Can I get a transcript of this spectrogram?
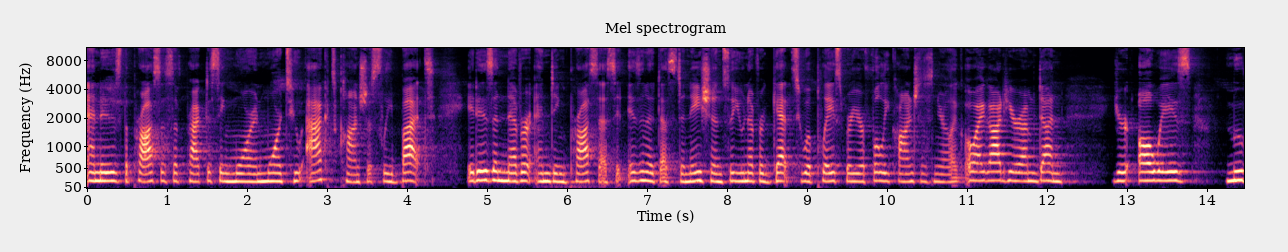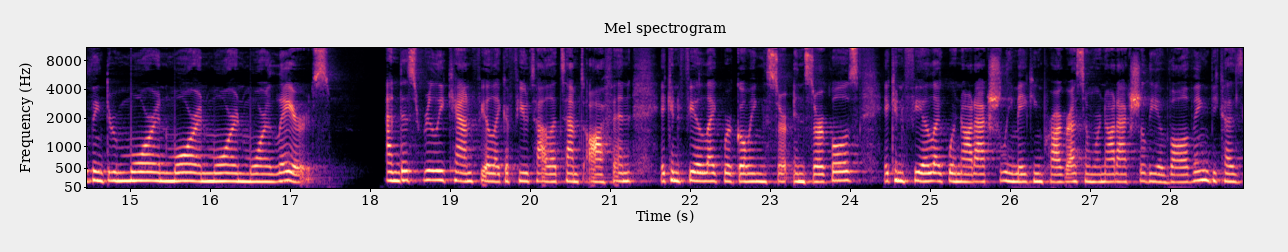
And it is the process of practicing more and more to act consciously, but it is a never ending process. It isn't a destination. So you never get to a place where you're fully conscious and you're like, oh, I got here, I'm done. You're always moving through more and more and more and more layers. And this really can feel like a futile attempt often. It can feel like we're going in circles. It can feel like we're not actually making progress and we're not actually evolving because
